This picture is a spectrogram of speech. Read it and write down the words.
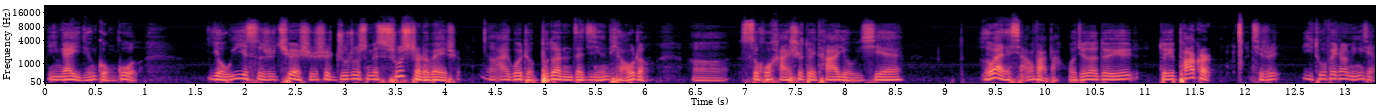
应该已经巩固了。有意思是，确实是 Juju Smith-Schuster 的位置，爱国者不断的在进行调整，啊，似乎还是对他有一些额外的想法吧。我觉得对于对于 Parker。其实意图非常明显，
